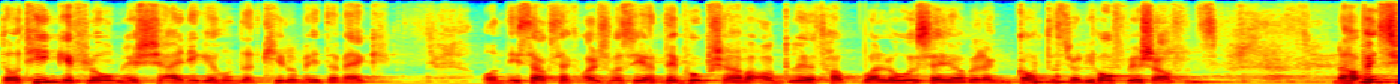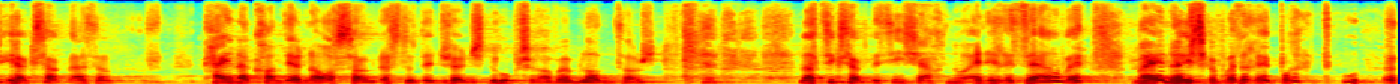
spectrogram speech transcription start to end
dorthin geflogen, ist einige hundert Kilometer weg. Und ich sage, sag, alles, was ich an dem Hubschrauber angerührt habe, war los. Ich habe gedacht, Gott, das will ich hoffe, wir schaffen es. Dann habe ich zu ihr gesagt, also keiner kann dir nachsagen, dass du den schönsten Hubschrauber im Land hast. Dann hat sie gesagt, das ist auch nur eine Reserve. Meiner ist aber der Reparatur.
